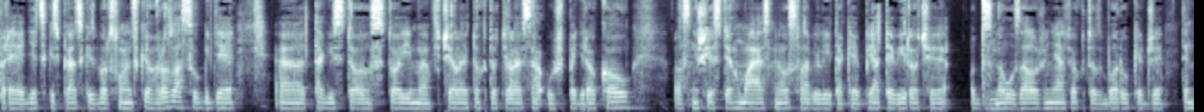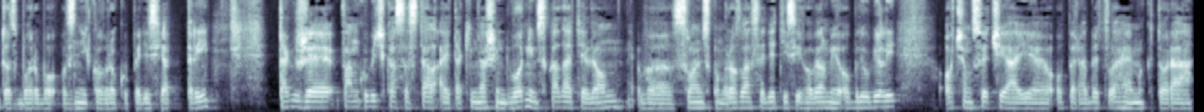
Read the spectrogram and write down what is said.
pre detský spevacký zbor Slovenského rozhlasu, kde e, takisto stojím v čele tohto telesa už 5 rokov. Vlastne 6. maja sme oslavili také 5. výročie od znovu založenia tohto zboru, keďže tento zbor vznikol v roku 53. Takže pán Kubička sa stal aj takým našim dvorným skladateľom v slovenskom rozhlase. Deti si ho veľmi obľúbili, o čom svedčí aj opera Betlehem, ktorá e,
